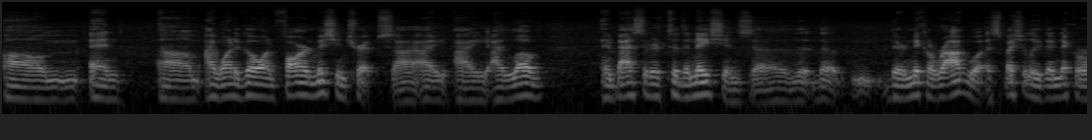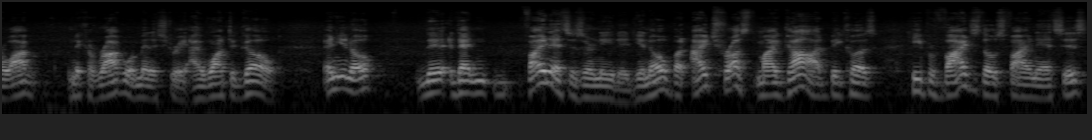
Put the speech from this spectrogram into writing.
Um, and um, I want to go on foreign mission trips. I, I, I love ambassador to the nations, uh, the, the, their Nicaragua, especially their Nicaragua, Nicaragua ministry. I want to go. And, you know, the, then finances are needed, you know, but I trust my God because He provides those finances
